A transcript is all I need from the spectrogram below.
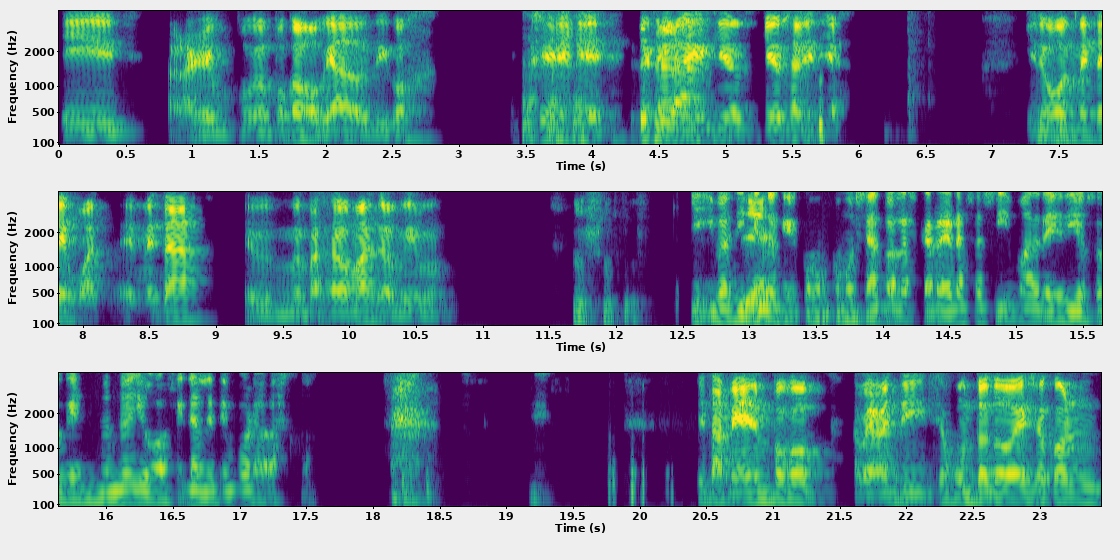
y la verdad que un poco, un poco agobiado, digo, que, que quiero, quiero salir ya. Y luego en meta igual, en meta eh, me pasaba más de lo mismo. Y ibas diciendo Bien. que como, como, sean todas las carreras así, madre de Dios, o que no, no llegó a final de temporada. Sí. Y también un poco, obviamente, y se juntó todo eso con,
